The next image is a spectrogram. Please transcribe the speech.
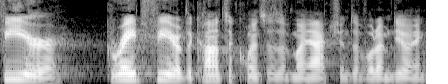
fear, great fear of the consequences of my actions, of what I'm doing.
